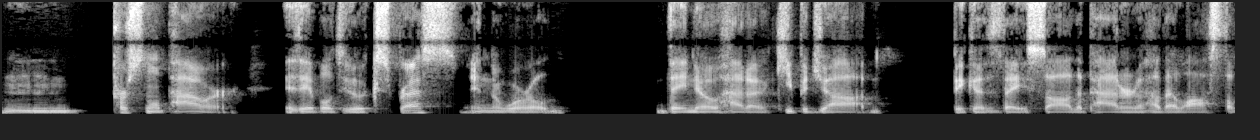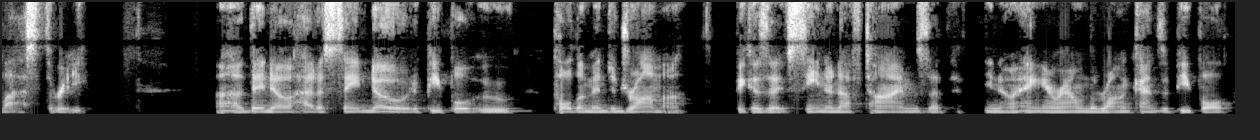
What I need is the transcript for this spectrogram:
mm, personal power is able to express in the world. They know how to keep a job because they saw the pattern of how they lost the last three. Uh, they know how to say no to people who pull them into drama because they've seen enough times that you know hanging around the wrong kinds of people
